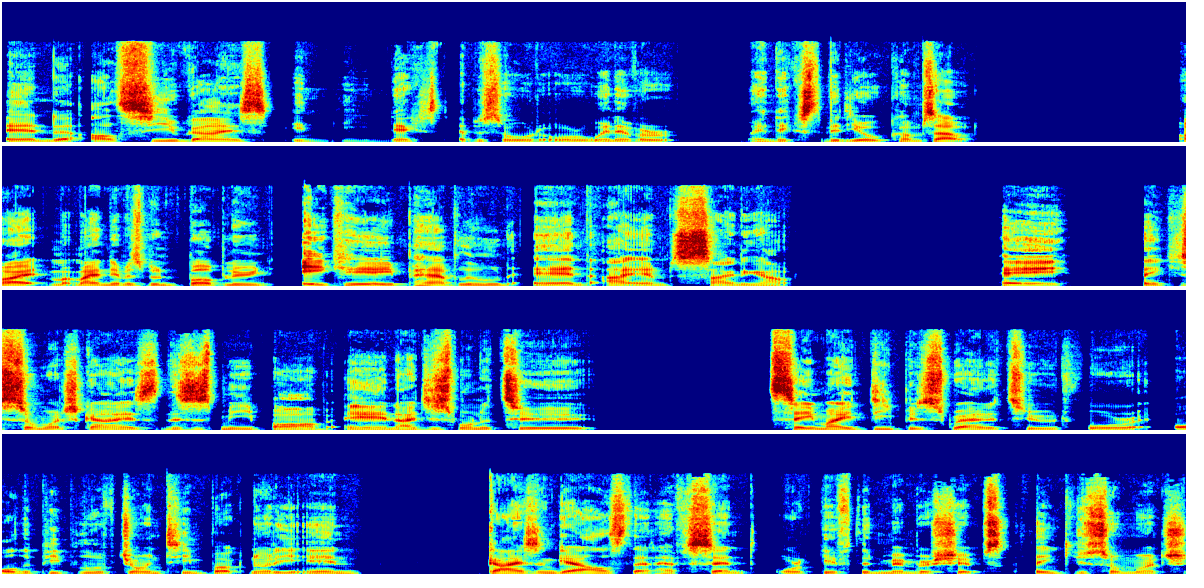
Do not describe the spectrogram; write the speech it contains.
and uh, I'll see you guys in the next episode or whenever my next video comes out. All right, my, my name has been BobLyn, aka Pabloon, and I am signing out. Hey, Thank you so much, guys. This is me, Bob, and I just wanted to say my deepest gratitude for all the people who have joined Team Buck Nutty and guys and gals that have sent or gifted memberships. Thank you so much.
